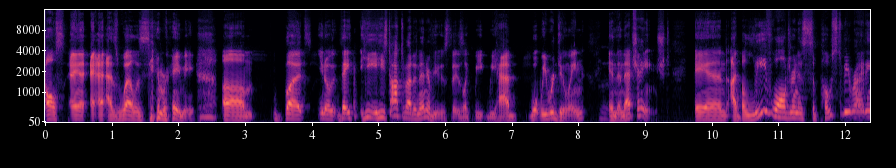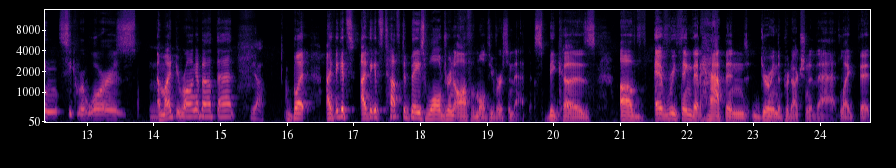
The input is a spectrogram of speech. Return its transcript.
also as well as Sam Raimi. Um, but you know, they he he's talked about in interviews that is like we we had what we were doing, mm. and then that changed. And I believe Waldron is supposed to be writing Secret Wars. Mm. I hmm. might be wrong about that. Yeah but I think it's I think it's tough to base Waldron off of Multiverse of Madness because of everything that happened during the production of that. Like that,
